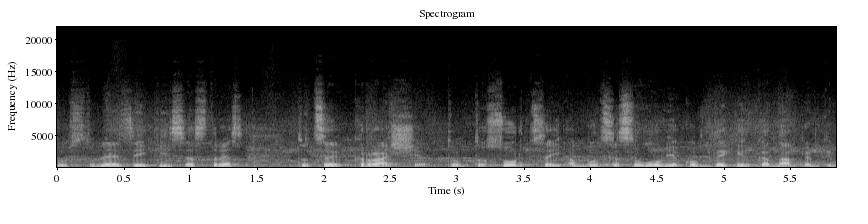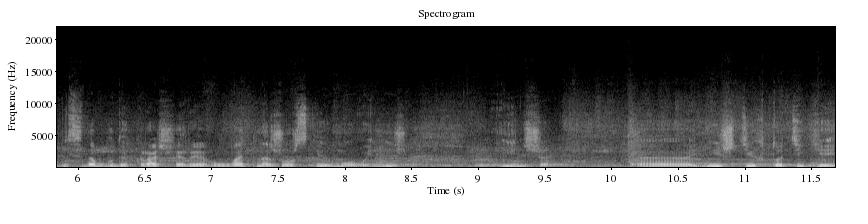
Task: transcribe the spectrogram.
вставляється якийсь стрес, то це краще. Тобто сорт цей або це село, в якому декілька напрямків, завжди буде краще реагувати на жорсткі умови, ніж інше. Е, ніж ті, хто тільки,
